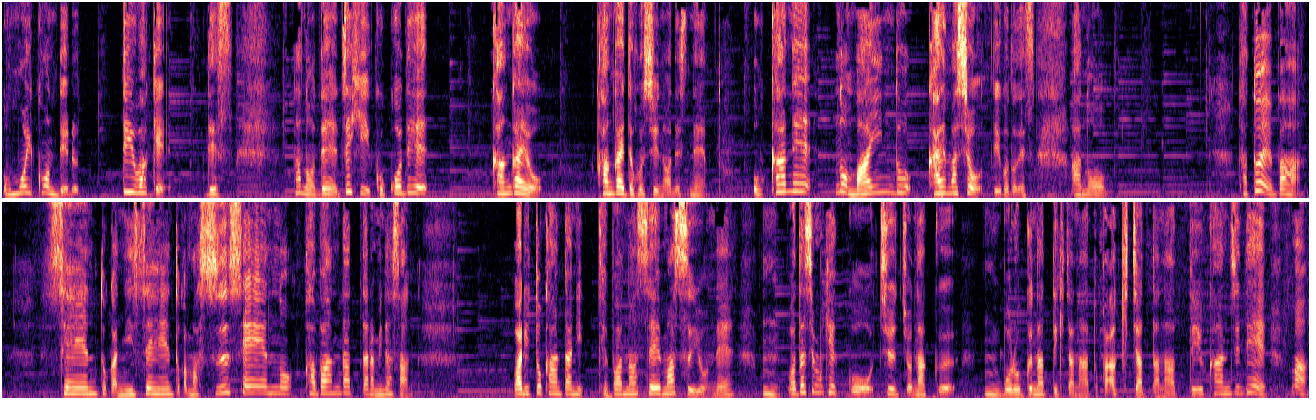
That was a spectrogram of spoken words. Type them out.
思い込んでるっていうわけです。なのでぜひここで考えを考えてほしいのはですねお金のマインド変えましょうっていうことです。あの例えば1,000円とか2,000円とか、まあ、数千円のカバンだったら皆さん割と簡単に手放せますよね、うん、私も結構躊躇なく、うん、ボロくなってきたなとか飽きちゃったなっていう感じで、まあ、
